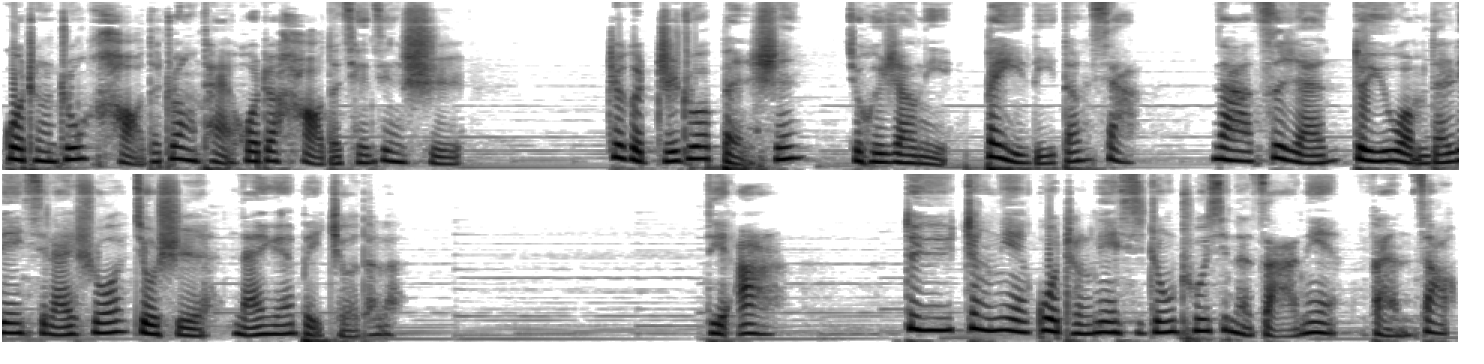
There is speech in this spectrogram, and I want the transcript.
过程中好的状态或者好的情境时，这个执着本身就会让你背离当下，那自然对于我们的练习来说就是南辕北辙的了。第二，对于正念过程练习中出现的杂念、烦躁、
